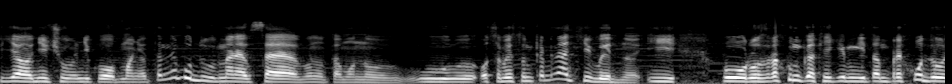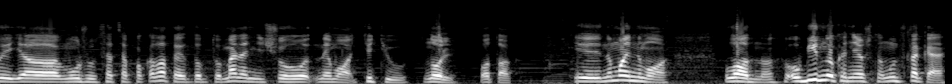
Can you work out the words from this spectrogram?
я нічого нікого обманювати не буду. В мене все воно там воно у особистому кабінеті видно. І по розрахунках, які мені там приходили, я можу все це показати. Тобто в мене нічого нема. Тютю, ноль. Отак. І нема й нема. Ладно, обідно, звісно, ну це таке.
